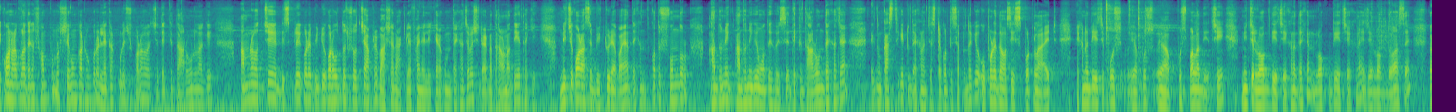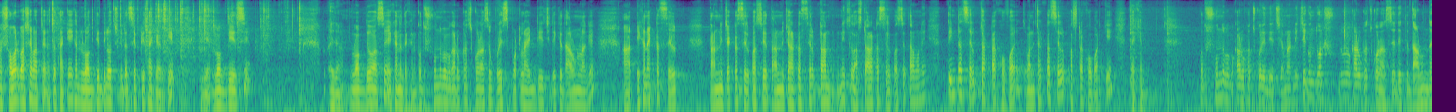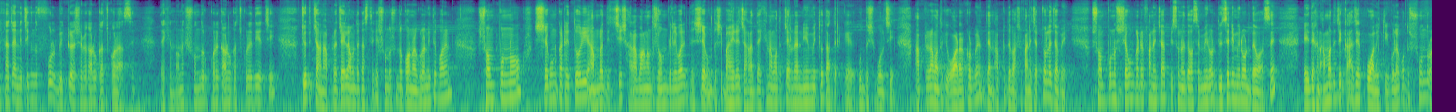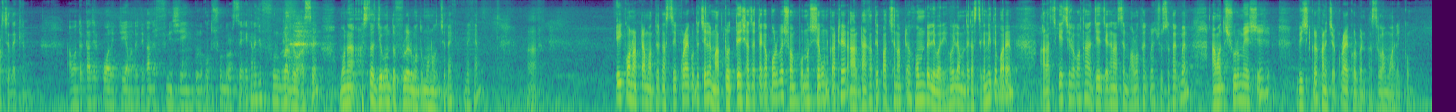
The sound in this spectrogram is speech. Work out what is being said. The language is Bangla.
এই কর্নারগুলো দেখেন সম্পূর্ণ সেগুন কাঠ উপরে লেকার পলিশ করা হয়েছে, দেখতে দারুণ লাগে। আমরা হচ্ছে ডিসপ্লে করে ভিডিও করার উদ্দেশ্য হচ্ছে আপনার বাসায় রাখলে ফাইনালি কীরকম দেখা যাবে সেটা একটা ধারণা দিয়ে থাকি। নিচে করা আছে ভিক্টোরিয়া পায়া, দেখেন কত সুন্দর আধুনিক, আধুনিকের মতোই হয়েছে, দেখতে দারুণ দেখা যায়। একদম কাছ থেকে একটু দেখানোর চেষ্টা করতেছি আপনাদেরকে। উপরে দেওয়া আছে স্পট লাইট এখানে দিয়েছি পুষ পুষ পুষ্পালা দিয়েছি, নিচে লক দিয়েছি, এখানে দেখেন লক দিয়েছি এখানে, যে লক দেওয়া আছে। কারণ সবার বাসায় বাচ্চা কাচ্চা থাকে, এখানে লক দিয়ে দিলে হচ্ছে এটা সেফটি থাকে আর কি। যে লক দিয়েছি, এই দেখেন লক দেওয়া আছে, এখানে দেখেন কত সুন্দরভাবে কারও কাজ করা আছে, উপরে স্পট লাইট দিয়েছি দেখতে দারুণ লাগে। আর এখানে একটা সেলফ তার নিচে একটা সেলফ আছে, তার নিচে আরেকটা সেলফ তার নিচে লাস্টে আর একটা সেলফ আছে, তার মানে তিনটা সেলফ চারটা খোপ হয় মানে চারটা সেলফ পাঁচটা খোপ আর কি। দেখেন কত সুন্দরভাবে কারুকাজ করে দিয়েছি। আমরা নিচে কিন্তু অনেক সুন্দরভাবে কারুকাজ করা আছে, দেখতে দারুণ দেখা যায়। নিচে কিন্তু ফুল ভিক্টোরিয়া হিসেবে কারুকাজ করা আছে। দেখেন, অনেক সুন্দর করে কারুকাজ করে দিয়েছি। যদি চান, আপনারা চাইলে আমাদের কাছ থেকে সুন্দর সুন্দর কর্নারগুলো নিতে পারেন। সম্পূর্ণ সেগুন কাঠের তৈরি। আমরা দিচ্ছি সারা বাংলাদেশ হোম ডেলিভারি দেশে এবং দেশের বাইরে। যারা দেখেন আমাদের চ্যানেলটা নিয়মিত তাদেরকে উদ্দেশ্যে বলছি, আপনারা আমাদেরকে অর্ডার করবেন দেন আপনাদের বাসা ফার্নিচার চলে যাবে। সম্পূর্ণ সেগুন কাঠের ফার্নিচার পিছনে দেওয়া আছে মিরর দুই সাইডে মিরর দেওয়া আছে। এই দেখেন, আমাদের যে কাজের কোয়ালিটিগুলো কত সুন্দর আসছে দেখেন। আমাদের কাজের কোয়ালিটি আমাদের যে কাজের ফিনিশিংগুলো কত সুন্দর আসছে। এখানে যে ফুলগুলো দেওয়া আছে, মনে হয় আস্তে জীবন্ত ফুলের মতো মনে হচ্ছে। দেখ দেখেন। এই কর্নারটা আমাদের কাছ থেকে ক্রয় করতে চাইলে মাত্র তেইশ হাজার টাকা পড়বে সম্পূর্ণ সেগুন কাঠের। আর ঢাকাতে পাচ্ছেন আপনি হোম ডেলিভারি হইলে আমাদের কাছ থেকে নিতে পারেন। আর আজকে ছিল কথা, যে যেখানে আছেন ভালো থাকবেন, সুস্থ থাকবেন। আমাদের শোরুমে এসে ভিজিট করে ফার্নিচার ক্রয় করবেন। আসসালামু আলাইকুম।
